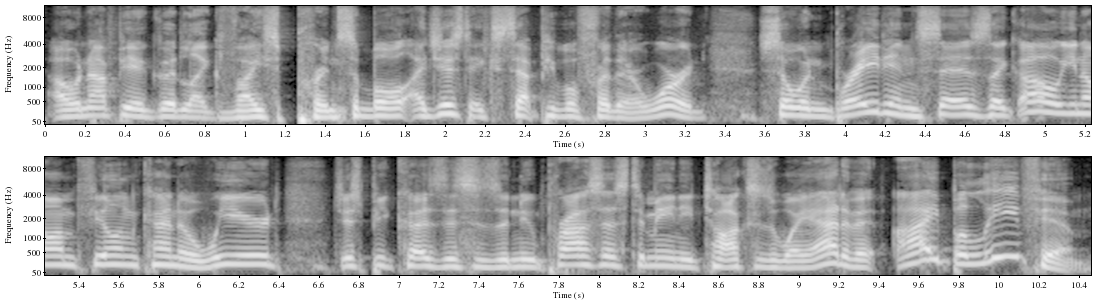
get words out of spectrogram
I would not be a good like vice principal. I just accept people for their word. So when Brayden says like, "Oh, you know, I'm feeling kind of weird just because this is a new process to me," and he talks his way out of it, I believe him.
